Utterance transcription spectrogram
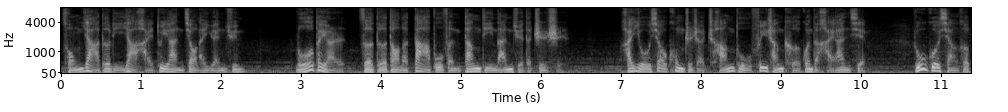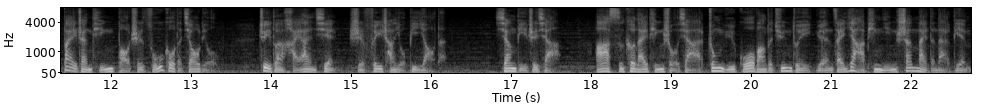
从亚德里亚海对岸叫来援军。罗贝尔则得到了大部分当地男爵的支持，还有效控制着长度非常可观的海岸线。如果想和拜占庭保持足够的交流，这段海岸线是非常有必要的。相比之下，阿斯科莱廷手下忠于国王的军队远在亚平宁山脉的那边，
